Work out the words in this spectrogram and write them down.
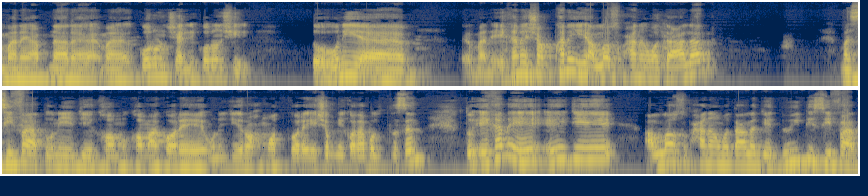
মানে আপনার মানে করুণশালী, করুণশীল। তো উনি মানে এখানে সবখানেই আল্লাহ সুবহানাহু মানে সিফাত, উনি যে ক্ষম- করে, উনি যে রহমত করে, এসব নিয়ে কথা বলতেছেন। তো এখানে এই যে আল্লাহ সুবহানাহু যে দুইটি সিফাত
